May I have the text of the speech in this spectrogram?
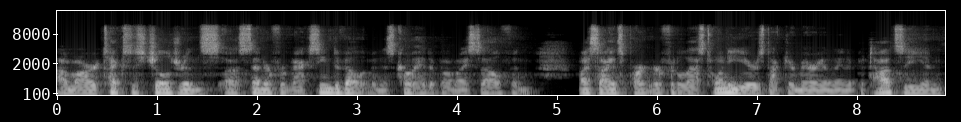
um, our Texas Children's uh, Center for Vaccine Development is co-headed by myself and my science partner for the last 20 years, Dr. Mary Elena Bottazzi. And,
